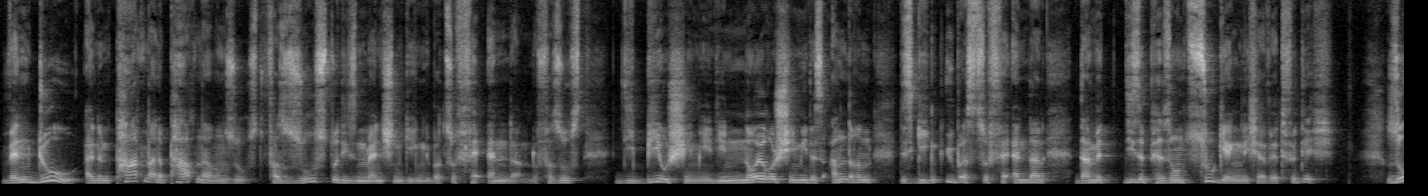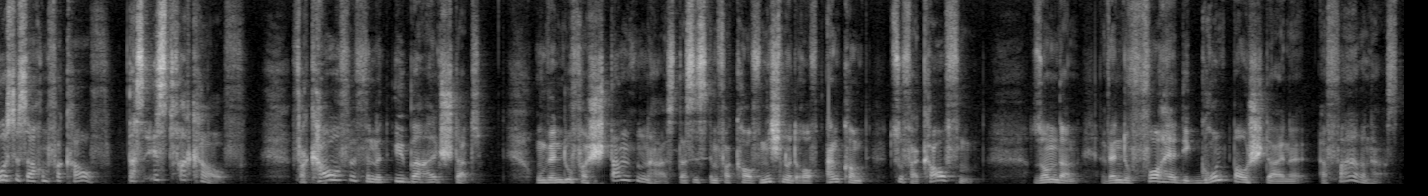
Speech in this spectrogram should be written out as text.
Wenn du einen Partner, eine Partnerin suchst, versuchst du diesen Menschen gegenüber zu verändern. Du versuchst die Biochemie, die Neurochemie des anderen, des Gegenübers zu verändern, damit diese Person zugänglicher wird für dich. So ist es auch im Verkauf. Das ist Verkauf. Verkaufen findet überall statt. Und wenn du verstanden hast, dass es im Verkauf nicht nur darauf ankommt, zu verkaufen, sondern wenn du vorher die Grundbausteine erfahren hast,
